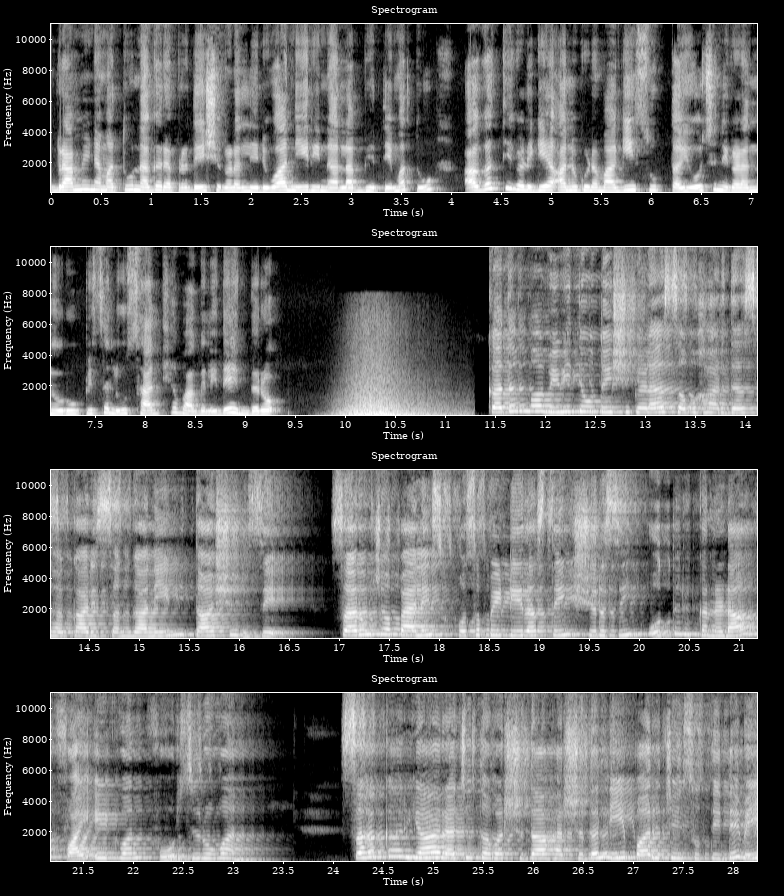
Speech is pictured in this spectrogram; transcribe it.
ಗ್ರಾಮೀಣ ಮತ್ತು ನಗರ ಪ್ರದೇಶಗಳಲ್ಲಿರುವ ನೀರಿನ ಲಭ್ಯತೆ ಮತ್ತು ಅಗತ್ಯಗಳಿಗೆ ಅನುಗುಣವಾಗಿ ಸೂಕ್ತ ಯೋಜನೆಗಳನ್ನು ರೂಪಿಸಲು ಸಾಧ್ಯವಾಗಲಿದೆ ಎಂದರು. ಕದಂಬ ವಿವಿಧ ಉದ್ದೇಶಗಳ ಸೌಹಾರ್ದ ಸಹಕಾರಿ ಸಂಘ ನಿಯಮಿತ ಶಿರಸಿ ಸರೋಜ ಪ್ಯಾಲೇಸ್, ಹೊಸಪೇಟೆ ರಸ್ತೆ, Sirsi, Uttara Kannada five eight one four zero one ಸಹಕಾರಿಯ ರಜತ ವರ್ಷದ ಹರ್ಷದಲ್ಲಿ ಪರಿಚಯಿಸುತ್ತಿದ್ದೇವೆ.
